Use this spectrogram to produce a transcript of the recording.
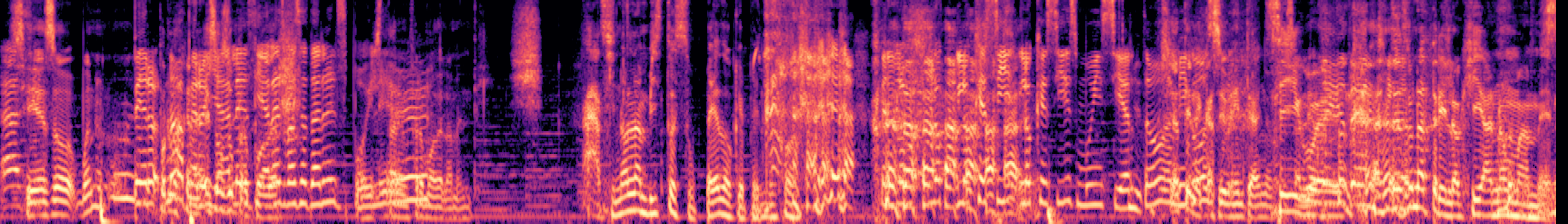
Ah, sí, eso, bueno, no. Pero, no, pero ya les, ya les vas a dar el spoiler. Estar enfermo de la mente. Ah, si no lo han visto es su pedo, qué pendejo. Pero lo, lo- lo que sí, lo que sí es muy cierto, Ya tiene amigos. casi 20 años. Sí, güey. Es una trilogía, no mames.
